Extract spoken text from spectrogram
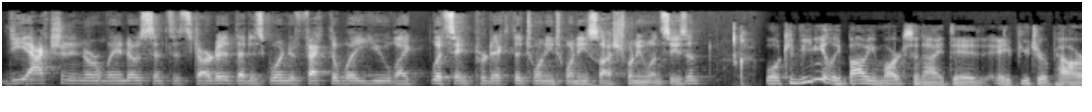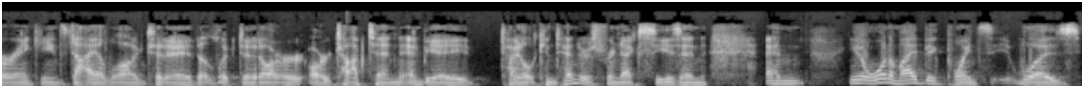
the action in Orlando since it started that is going to affect the way you like let's say predict the 2020 slash 21 season? Well, conveniently, Bobby Marks and I did a future power rankings dialogue today that looked at our our top 10 NBA title contenders for next season, and you know, one of my big points was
